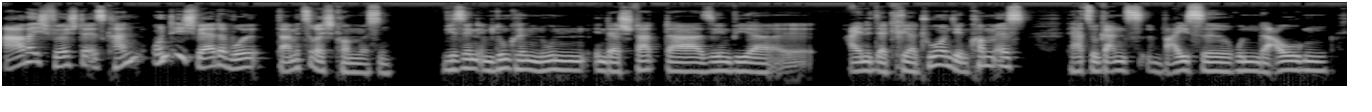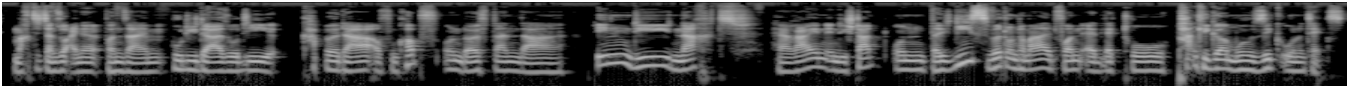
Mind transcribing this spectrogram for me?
Aber ich fürchte, es kann und ich werde wohl damit zurechtkommen müssen. Wir sind im Dunkeln nun in der Stadt, da sehen wir äh, eine der Kreaturen, die entkommen ist. Der hat so ganz weiße, runde Augen, macht sich dann so eine von seinem Hoodie da, so die Kappe da auf den Kopf und läuft dann da in die Nacht herein in die Stadt und dies wird untermalt von elektro-punkiger Musik ohne Text.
